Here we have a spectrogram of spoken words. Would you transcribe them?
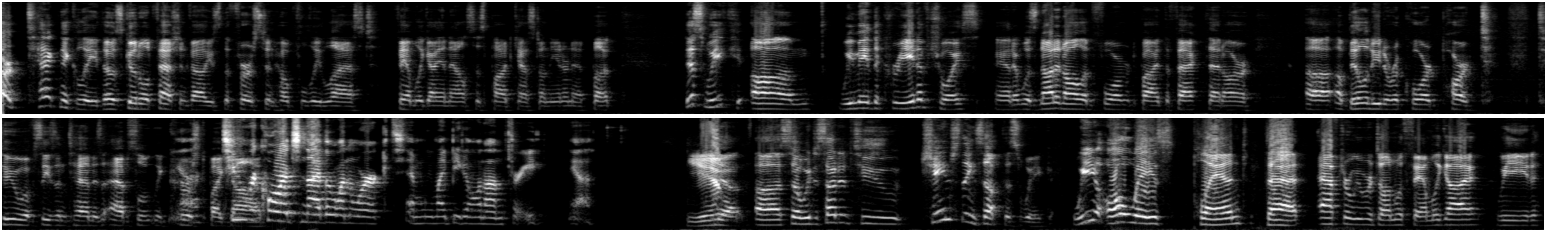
are technically those good old fashioned values, the first and hopefully last Family Guy analysis podcast on the internet. But this week, um, we made the creative choice, and it was not at all informed by the fact that our uh, ability to record part two of season ten is absolutely cursed Yeah. by Two God. records, neither one worked, and we might be going on three. Yeah. Yep. Yeah. Uh, so we decided to change things up this week. We always planned that after we were done with Family Guy, we'd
